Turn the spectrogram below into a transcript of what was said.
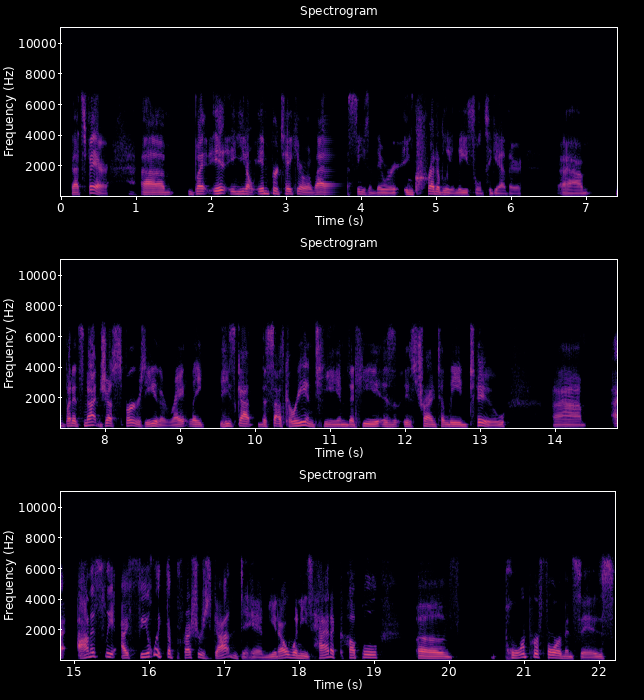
that's fair. Um, but it, you know, in particular, last season they were incredibly lethal together. Um, but it's not just Spurs either, right? Like he's got the South Korean team that he is is trying to lead too. Um, I, honestly, I feel like the pressure's gotten to him. You know, when he's had a couple of poor performances,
